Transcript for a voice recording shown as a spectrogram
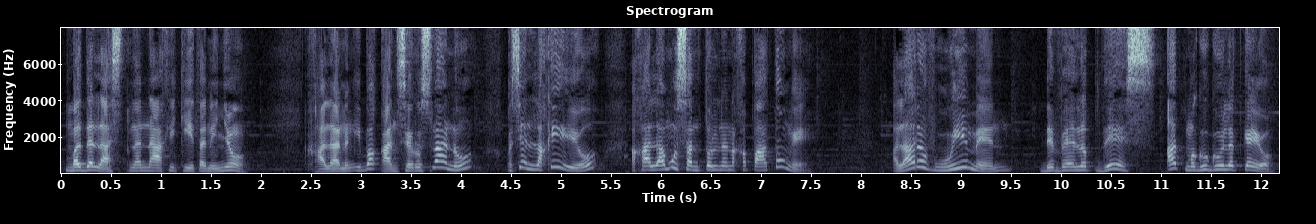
madalas na nakikita ninyo. Akala ng iba, cancerous na, no? Kasi ang laki, eh, oh. Akala mo, santol na nakapatong, eh. A lot of women develop this. At magugulat kayo,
